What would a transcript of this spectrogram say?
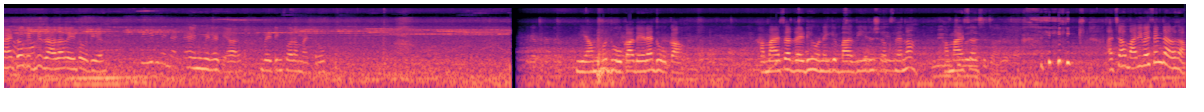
मेट्रो कितनी ज़्यादा लेट हो रही है? तीन मिनट है। तीन मिनट यार वेटिंग फॉर अ मेट्रो ये हमको धोखा दे रहा है धोखा। हमारे साथ रेडी होने के बाद ये जो शख्स है ना हमारे साथ अच्छा हमारी वजह से नहीं जा रहा था?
